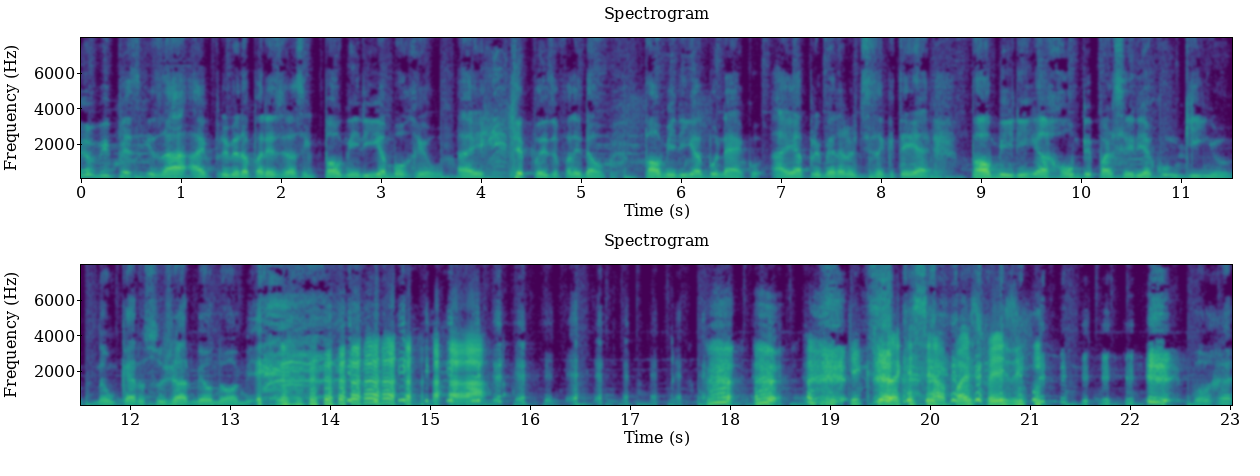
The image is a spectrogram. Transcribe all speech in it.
eu vim pesquisar, aí primeiro apareceu assim, Palmeirinha morreu. Aí depois eu falei, não, Palmeirinha boneco. Aí a primeira notícia que tem é, Palmeirinha rompe parceria com Guinho, não quero sujar meu nome. O que, que será que esse rapaz fez, hein? Porra,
